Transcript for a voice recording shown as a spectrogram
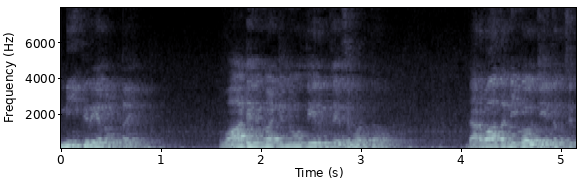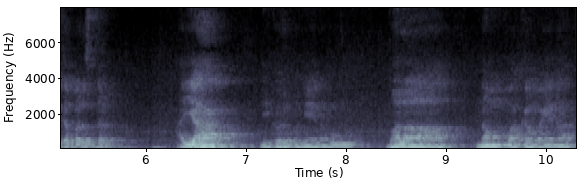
నీ క్రియలు ఉంటాయి. వాటిని బట్టి నువ్వు తీర్పు చేసబడతావు తర్వాత నీకు ఒక జీతం సిద్ధపరుస్తాడు. అయ్యా నీ కొరకు నేను బలా నమ్మకమైన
